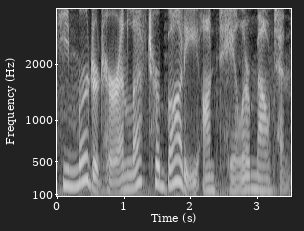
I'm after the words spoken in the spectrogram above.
He murdered her and left her body on Taylor Mountain.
